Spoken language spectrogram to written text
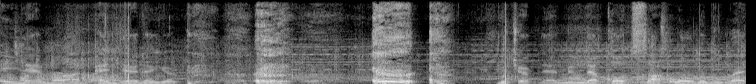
Eylem var pencereden gör. Bu çöplerin birinde kod saklı onu bulmaya.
